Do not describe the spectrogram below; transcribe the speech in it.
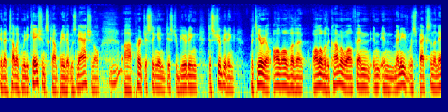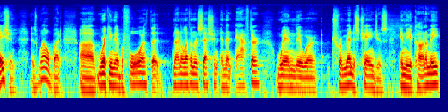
in a telecommunications company that was national, uh, purchasing and distributing distributing material all over the all over the Commonwealth and in, in many respects in the nation as well. But uh, working there before the 9/11 recession and then after, when there were tremendous changes in the economy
